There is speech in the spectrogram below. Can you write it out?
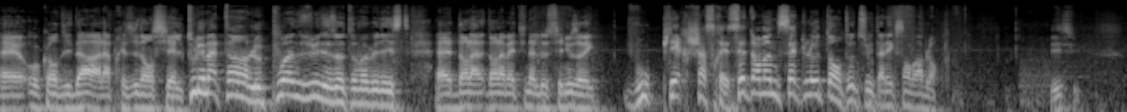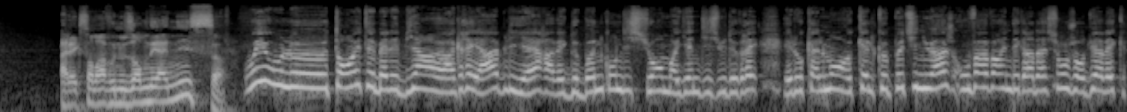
euh, aux candidats à la présidentielle. Tous les matins, le point de vue des automobilistes euh, dans, la, dans la matinale de CNews avec vous, Pierre Chasseret. 7h27 le temps, tout de suite, Alexandra Blanc. Alexandra, vous nous emmenez à Nice. Oui, où le temps était bel et bien euh, agréable hier, avec de bonnes conditions, en moyenne 18 degrés et localement euh, quelques petits nuages. On va avoir une dégradation aujourd'hui avec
